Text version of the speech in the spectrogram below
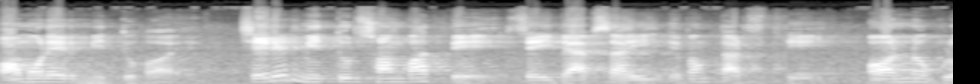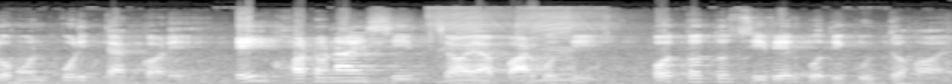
অমরের মৃত্যু হয়। ছেলের মৃত্যুর সংবাদ পেয়ে সেই ব্যবসায়ী এবং তার স্ত্রী অন্ন গ্রহণ পরিত্যাগ করে। এই ঘটনায় শিব জয়া পার্বতী অত্যন্ত শিবের প্রতি ক্রুদ্ধ হয়।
